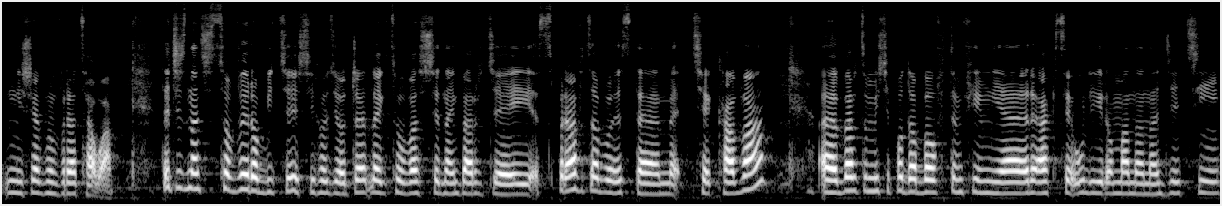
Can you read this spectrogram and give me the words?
y, niż jakbym wracała. Dajcie znać, co Wy robicie, jeśli chodzi o jetlag, co u Was się najbardziej sprawdza, bo jestem ciekawa. E, Bardzo mi się podobał w tym filmie reakcja Uli i Romana na dzieci.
